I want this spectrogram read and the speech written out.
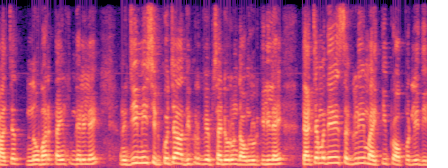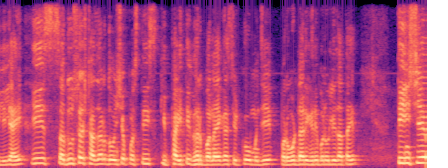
कालच्या नवभारत टाइम्समध्ये आलेली आहे. आणि जी मी सिडकोच्या अधिकृत वेबसाईटवरून डाउनलोड केलेली आहे त्याच्यामध्ये सगळी माहिती प्रॉपरली दिलेली आहे की सदुसष्ट हजार दोनशे पस्तीस किफायती घर बनायगा सिडको म्हणजे परवडणारी घरे बनवली जात आहेत. तीनशे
